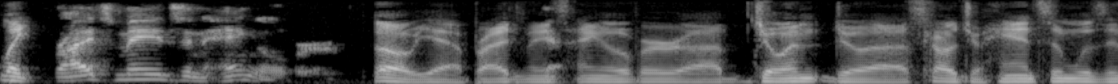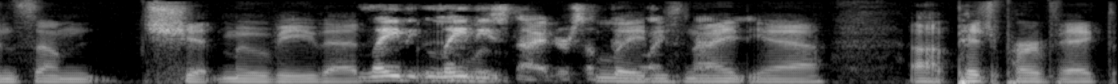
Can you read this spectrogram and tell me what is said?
like Bridesmaids and Hangover. Oh yeah, Bridesmaids, yeah. Hangover. Uh, Joan, uh, Scarlett Johansson was in some shit movie that Lady Ladies Night or something. Ladies like Night, that. yeah. Uh, Pitch Perfect,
